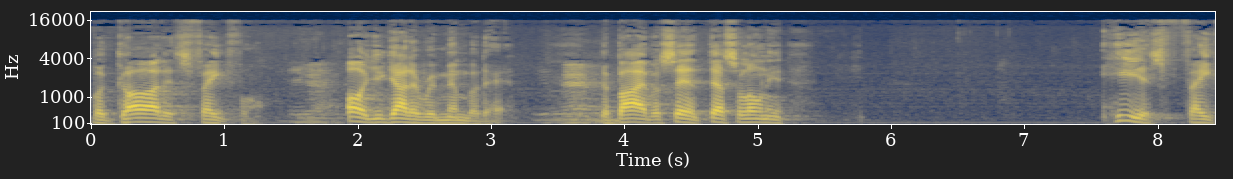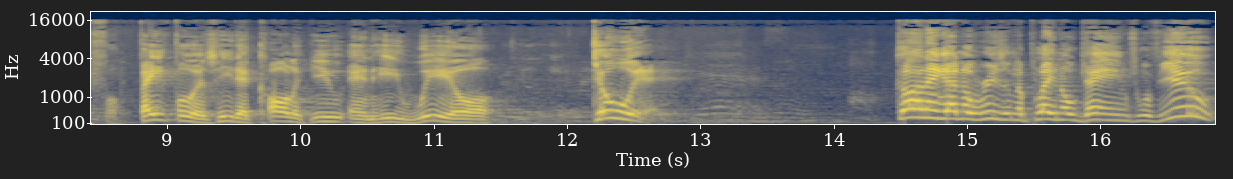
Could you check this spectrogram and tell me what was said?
But God is faithful. Amen. Oh, you got to remember that. Amen. The Bible says, Thessalonians, He is faithful. Faithful is He that calleth you, and He will do it. God ain't got no reason to play no games with you.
